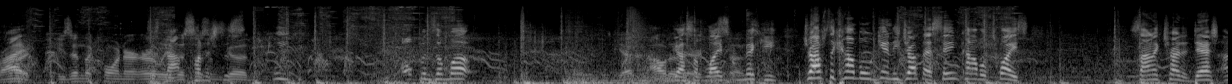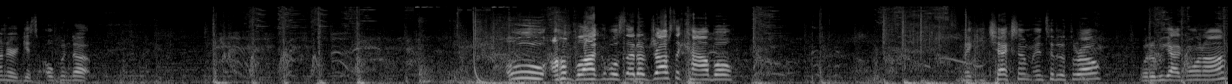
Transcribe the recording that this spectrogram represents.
All right. He's in the corner Does early. not This punish isn't good. sweep. Opens him up. Get out of got there, some life from. Nikki. Drops the combo again. He dropped that same combo twice. Sonic tried to dash under. Gets opened up. Ooh, unblockable setup. Drops the combo. Nikki checks him into the throw. What do we got going on?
